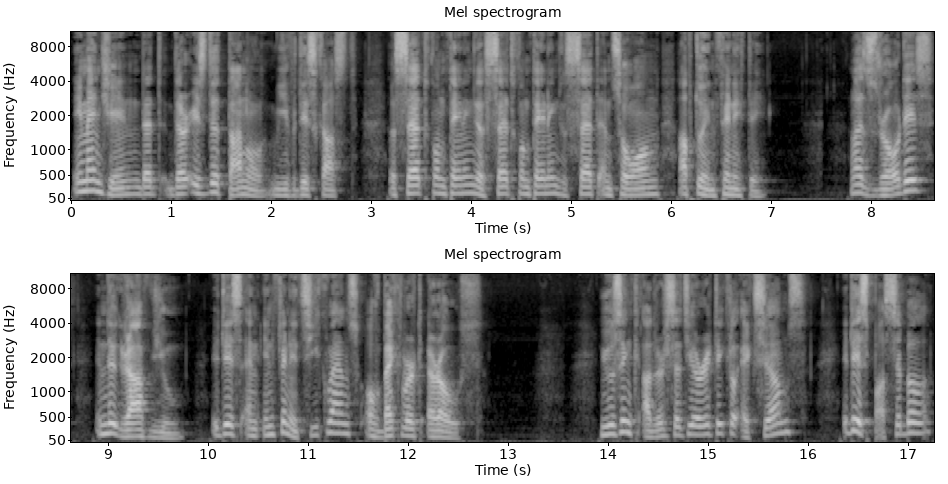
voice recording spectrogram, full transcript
Imagine that there is the tunnel we've discussed, a set containing a set containing a set and so on up to infinity. Let's draw this in the graph view. It is an infinite sequence of backward arrows. Using other set theoretical axioms, it is possible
